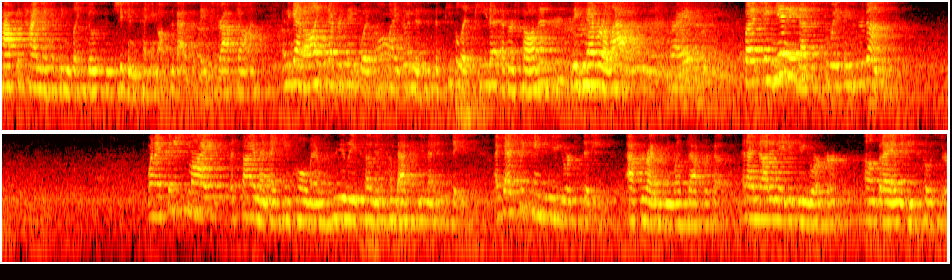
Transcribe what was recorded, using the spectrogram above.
Half the time they had things like goats and chickens hanging off the back that they strapped on. And again, all I could ever think was, oh my goodness, if the people at PETA ever saw this, they'd never allow it, right? But in Guinea, that's just the way things were done. When I finished my assignment, I came home and I was really excited to come back to the United States. I actually came to New York City after I was in West Africa, and I'm not a native New Yorker, um, but I am an East Coaster.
